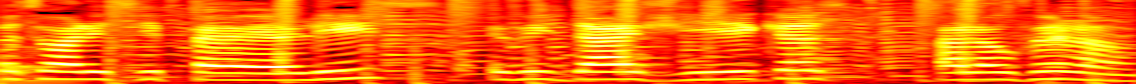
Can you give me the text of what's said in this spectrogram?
Eu sou Alice Pérez e vim dar dicas para o verão.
